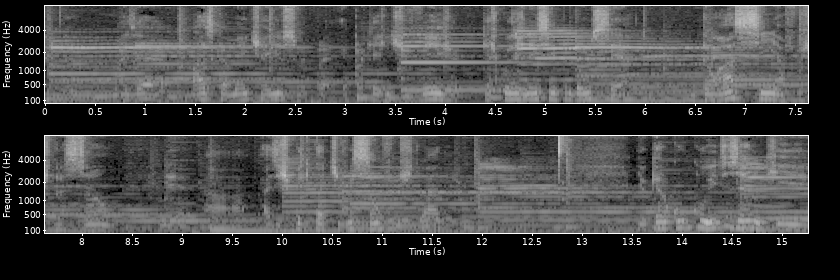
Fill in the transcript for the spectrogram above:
Né? Mas é basicamente é isso, é para é que a gente veja que as coisas nem sempre dão certo. Então há sim a frustração, né? a, as expectativas são frustradas. E eu quero concluir dizendo que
